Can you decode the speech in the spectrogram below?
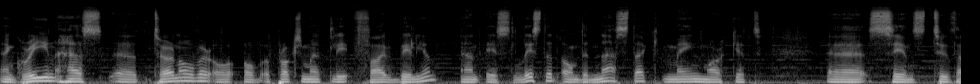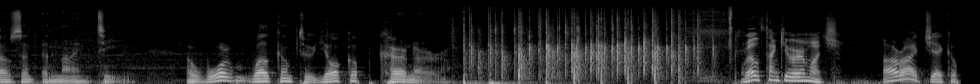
and Green has a turnover of, of, approximately 5 billion and is listed on the Nasdaq main market uh, since 2019. A warm welcome to Jakob Körner. Well, thank you very much. All right, Jakob.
